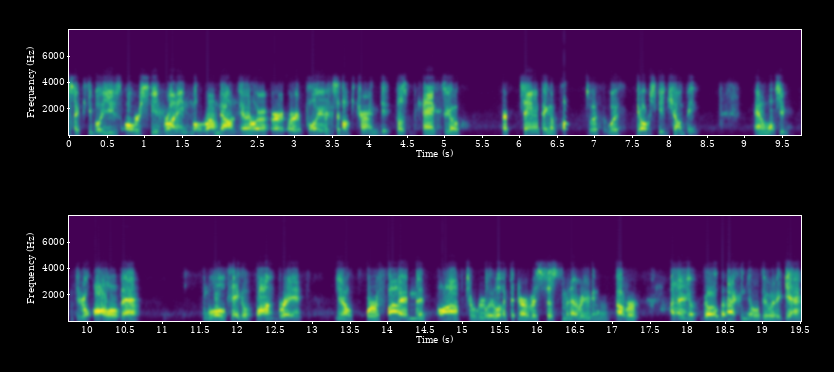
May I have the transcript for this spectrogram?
It's like people use overspeed running, will run downhill or, or, or pull yourself to try and get those mechanics to go. Same thing applies with with the overspeed jumping. And once you through all of that, we'll take a long break you know, four or five minutes off to really let the nervous system and everything recover. And then you'll go back and you'll do it again.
